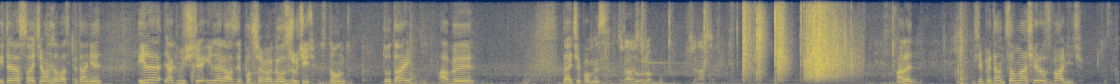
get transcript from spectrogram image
I teraz słuchajcie, mam do was pytanie. Ile, jak myślicie, ile razy potrzeba go zrzucić stąd tutaj, aby... Dajcie pomysł. Za dużo. 13. Ale ja się pytam, co ma się rozwalić? Wszystko.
